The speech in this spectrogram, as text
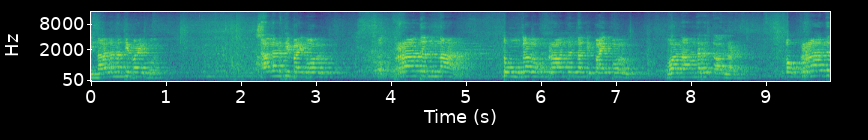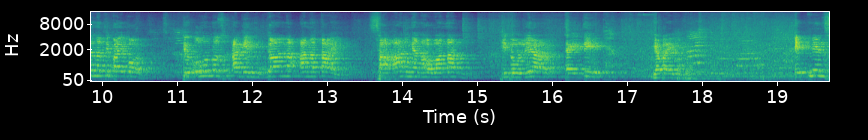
Inala na ti Bible. Nala na ti Bible. Okradan na. Tunggal okradan na ti Bible. 100 dollar. Okradan na ti Bible. Ti unos agin kana anatay. Saan nga nawanan ti dolyar dayti nga Bible. It means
